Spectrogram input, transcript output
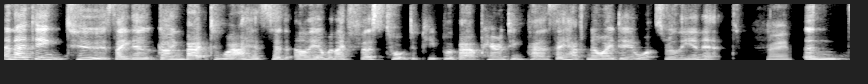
And I think too, it's like going back to what I had said earlier when I first talked to people about parenting plans, they have no idea what's really in it. Right. And,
